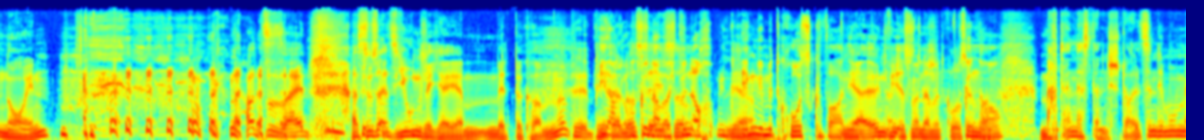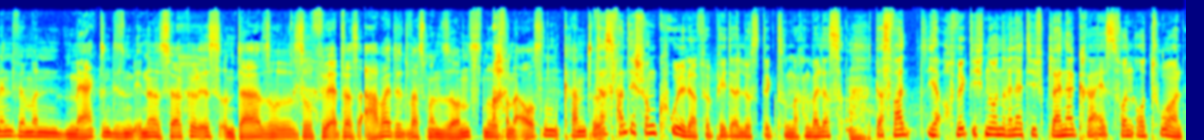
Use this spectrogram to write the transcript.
Neun. genau zu sein. Hast du es als Jugendlicher ja mitbekommen, ne? Peter ja, Lustig, genau, ich so. bin auch ja. irgendwie mit groß geworden. Ja, irgendwie ist man damit groß genau. geworden. Macht einen das dann stolz in dem Moment, wenn man merkt, in diesem Inner Circle ist und da so, so für etwas arbeitet, was man sonst nur Ach, von außen kannte? Das fand ich schon cool, dafür Peter Lustig zu machen, weil das, das war ja auch wirklich nur ein relativ kleiner Kreis von Autoren.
